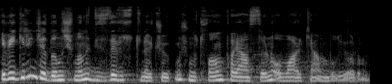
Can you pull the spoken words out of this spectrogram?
Eve girince danışmanı dizler üstüne çökmüş mutfağın fayanslarını ovarken buluyorum.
